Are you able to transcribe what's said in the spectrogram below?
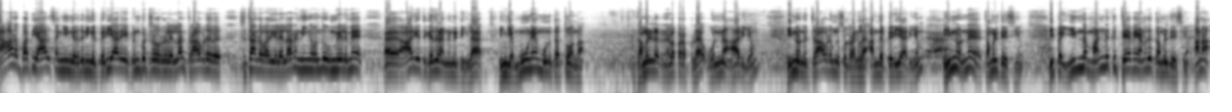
யாரை பார்த்து யார் சங்கிங்கிறது? நீங்கள் பெரியாரை பின்பற்றுறவர்கள் எல்லாம் திராவிட சித்தாந்தவாதிகள் எல்லாரும் நீங்கள் வந்து உண்மையிலுமே ஆரியத்துக்கு எதிராக நின்றுட்டீங்களா இங்கே மூணே மூணு தத்துவம் தான் தமிழர் நிலப்பரப்பில் ஒன்று ஆரியம் இன்னொன்று திராவிடம்னு சொல்கிறாங்களே அந்த பெரியாரியம் இன்னொன்று தமிழ் தேசியம். இப்போ இந்த மண்ணுக்கு தேவையானது தமிழ் தேசியம். ஆனால்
